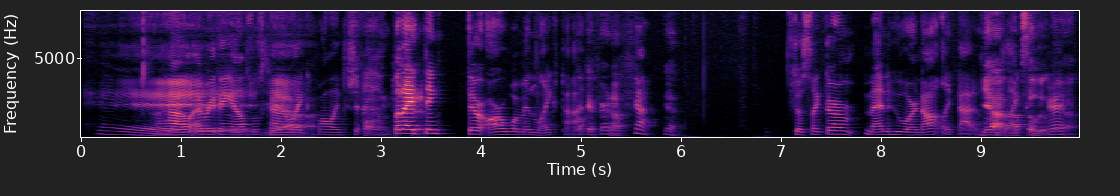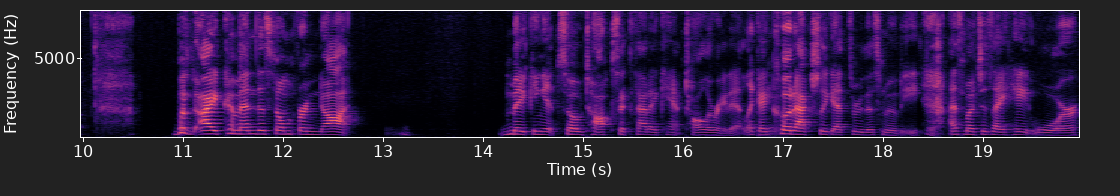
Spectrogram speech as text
Hey, Mm-hmm. How everything else was kind of yeah, like falling to shit. falling to but I think there are women like that. Okay, fair enough. Yeah. Yeah. Just like there are men who are not like that. who Yeah, are like, absolutely. Yeah. But I commend this film for not making it so toxic that I can't tolerate it. Like I could actually get through this movie. As much as I hate war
